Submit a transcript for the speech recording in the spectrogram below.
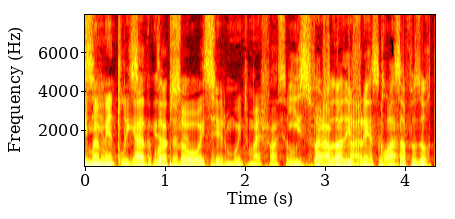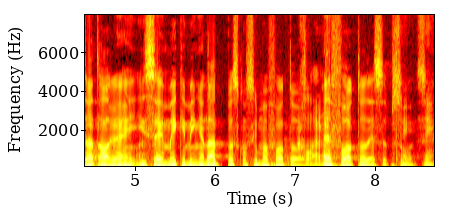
intimamente ligado Sim, com a pessoa e sim. ser muito mais fácil. E isso faz toda a diferença. claro. Começar a fazer o retrato de alguém, isso é meio caminho andado para se conseguir uma foto, Claro. a foto dessa pessoa. Sim.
